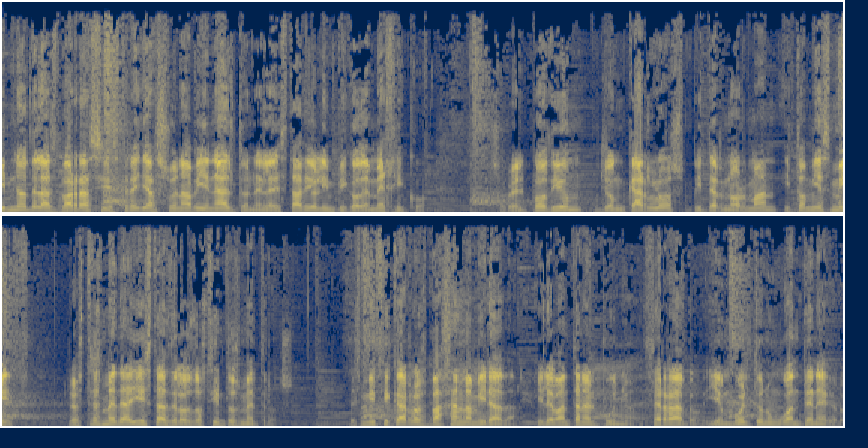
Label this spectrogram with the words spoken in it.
himno de las barras y estrellas suena bien alto en el Estadio Olímpico de México. Sobre el podium, John Carlos, Peter Norman y Tommy Smith, los tres medallistas de los 200 metros. Smith y Carlos bajan la mirada y levantan el puño, cerrado y envuelto en un guante negro.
